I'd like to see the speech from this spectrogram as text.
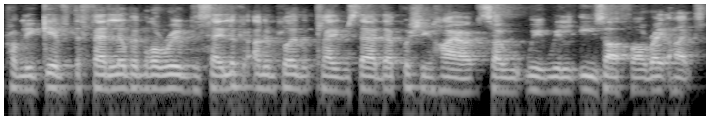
probably give the fed a little bit more room to say look at unemployment claims. They're they're pushing higher so we will ease off our rate hikes.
